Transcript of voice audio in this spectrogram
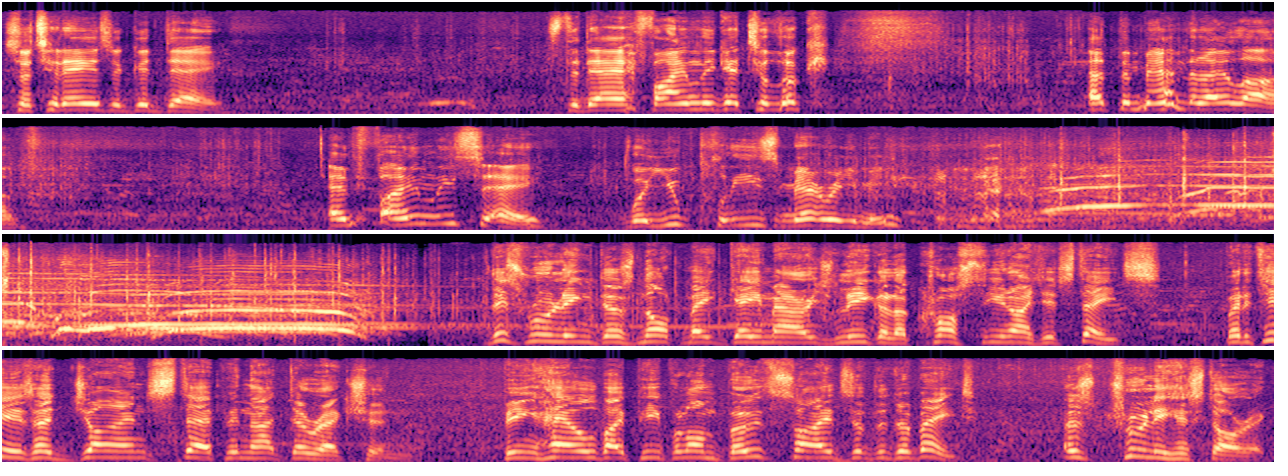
So today is a good day. It's the day I finally get to look at the man that I love and finally say, Will you please marry me? This ruling does not make gay marriage legal across the United States, but it is a giant step in that direction, being hailed by people on both sides of the debate as truly historic.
